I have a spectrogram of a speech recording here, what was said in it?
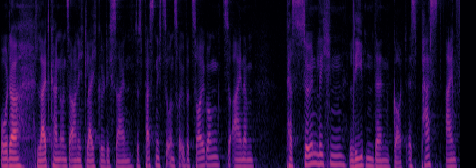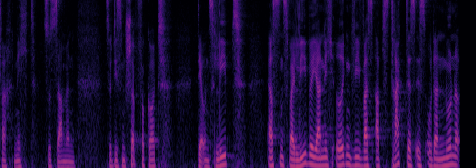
oder Leid kann uns auch nicht gleichgültig sein. Das passt nicht zu unserer Überzeugung, zu einem persönlichen, liebenden Gott. Es passt einfach nicht zusammen zu diesem Schöpfergott, der uns liebt. Erstens, weil Liebe ja nicht irgendwie was Abstraktes ist oder nur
